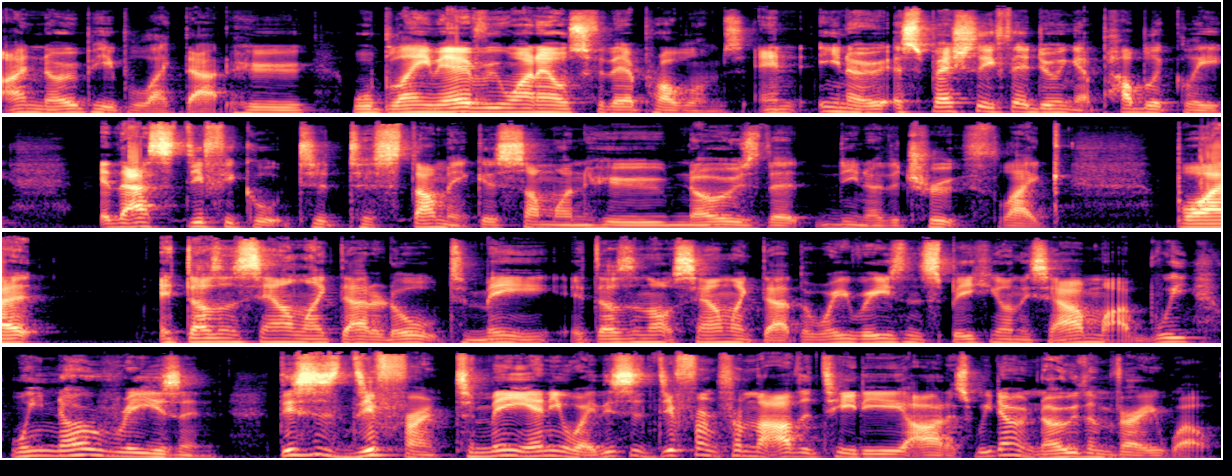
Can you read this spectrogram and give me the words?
i know people like that who will blame everyone else for their problems. And you know especially if they're doing it publicly that's difficult to, to stomach as someone who knows that you know the truth. Like but it doesn't sound like that at all to me. It does not sound like that. The way reason speaking on this album we we know reason. This is different to me anyway. This is different from the other tde artists. We don't know them very well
